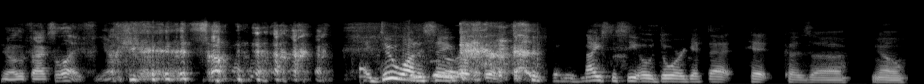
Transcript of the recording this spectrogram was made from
you know the facts of life. You know, so. I do want to say it was nice to see Odor get that hit because uh, you know,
